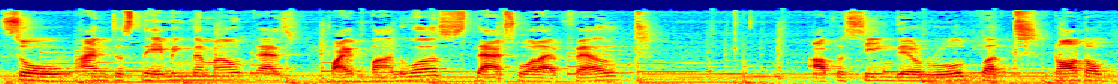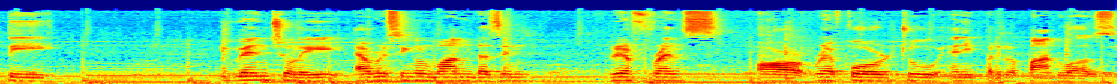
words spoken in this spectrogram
So I'm just naming them out as five Pandavas. That's what I felt after seeing their role, but not of the. Eventually, every single one doesn't reference or refer to any particular Pandavas.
